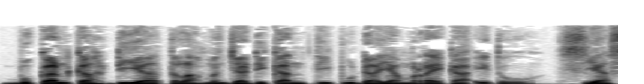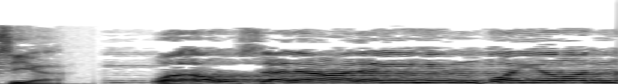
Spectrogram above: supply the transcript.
Bukankah dia telah menjadikan tipu daya mereka itu sia-sia? Wa arsala alaihim tayran.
